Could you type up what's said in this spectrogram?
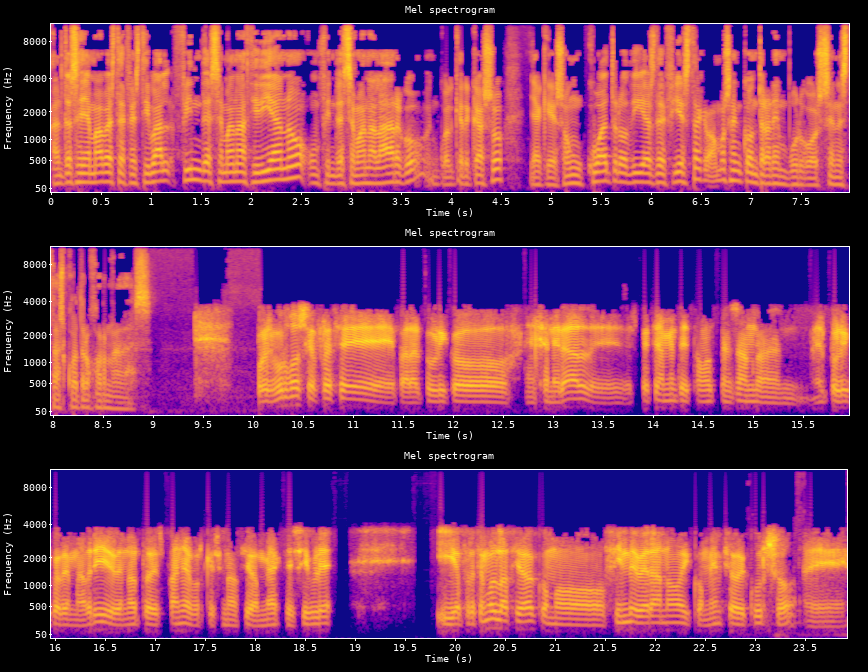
Antes se llamaba este festival Fin de Semana Cidiano, un fin de semana largo, en cualquier caso, ya que son cuatro días de fiesta que vamos a encontrar en Burgos en estas cuatro jornadas. Pues Burgos se ofrece para el público en general, eh, especialmente estamos pensando en el público de Madrid y del norte de España porque es una ciudad muy accesible y ofrecemos la ciudad como fin de verano y comienzo de curso, eh,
